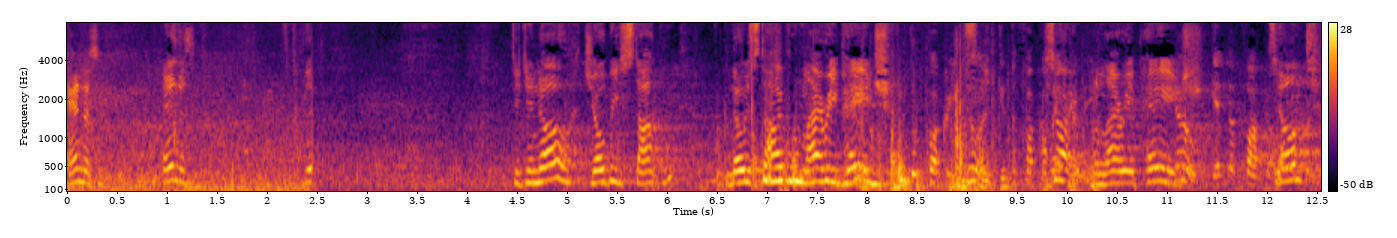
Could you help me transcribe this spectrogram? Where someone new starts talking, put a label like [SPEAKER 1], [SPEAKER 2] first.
[SPEAKER 1] Anderson. Anderson. Did you know Joby stock No when Larry Page?
[SPEAKER 2] What the fuck are you doing? Get the fuck away
[SPEAKER 1] Sorry,
[SPEAKER 2] from me.
[SPEAKER 1] when Larry Page
[SPEAKER 2] No, get the fuck away.
[SPEAKER 1] dumped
